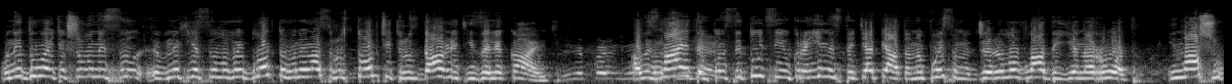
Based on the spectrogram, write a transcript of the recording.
Вони думають, якщо вони в них є силовий блок, то вони нас розтопчуть, роздавлять і залякають. Але знаєте, в. Конституції України стаття 5 написано, джерело влади є народ. І нашу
